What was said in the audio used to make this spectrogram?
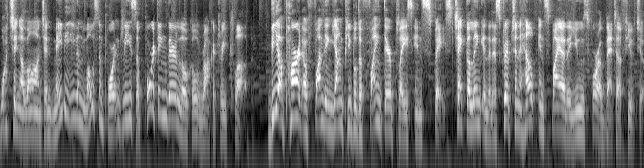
watching a launch, and maybe even most importantly, supporting their local rocketry club. Be a part of funding young people to find their place in space. Check the link in the description, help inspire the youth for a better future.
